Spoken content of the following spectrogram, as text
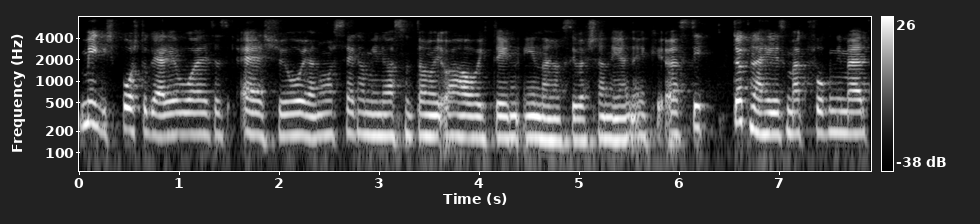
mégis Portugália volt az első olyan ország, amin azt mondtam, hogy ah, itt én, én nagyon szívesen élnék. Ezt itt tök nehéz megfogni, mert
